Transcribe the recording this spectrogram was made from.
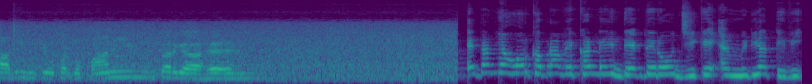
अब इनके ऊपर को पानी उतर गया है ਇਦਾਂ ਦੀਆਂ ਹੋਰ ਖਬਰਾਂ ਵੇਖਣ ਲਈ ਦੇਖਦੇ ਰਹੋ ਜੀਕੇਐਮ ਮੀਡੀਆ ਟੀਵੀ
